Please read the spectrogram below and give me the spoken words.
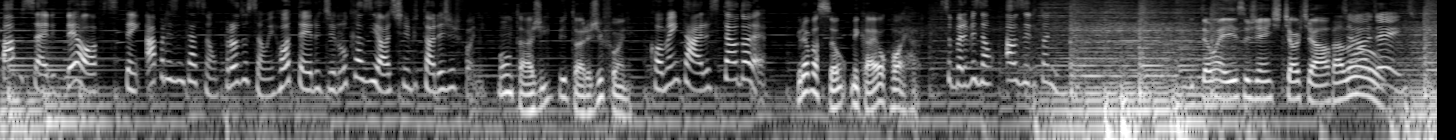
Papo Série The Office tem apresentação, produção e roteiro de Lucas Iotti e Vitória Gifone. Montagem, Vitória Gifone. Comentários, Teodoré. Gravação, Mikael Royha. Supervisão, Alziro Toninho. Então é isso, gente. Tchau, tchau. Falou! Tchau, gente.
